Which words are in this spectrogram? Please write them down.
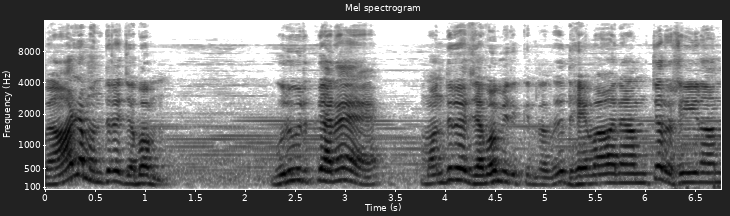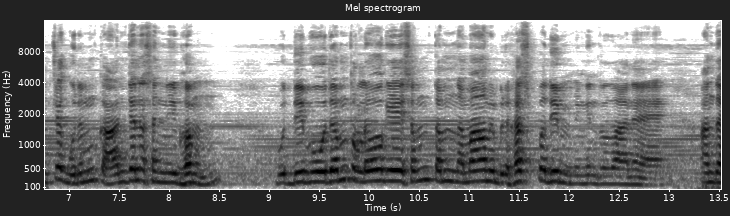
வாழ மந்திர ஜபம் குருவிற்கான மந்திர ஜபம் இருக்கின்றது தேவானாம் ச ரிஷீனாம் ச குரும் காஞ்சன சந்நிபம் புத்திபூதம் பிரலோகேசம் தம் நமாமி ப்ரஹஸ்பதிம் என்கின்றதான அந்த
